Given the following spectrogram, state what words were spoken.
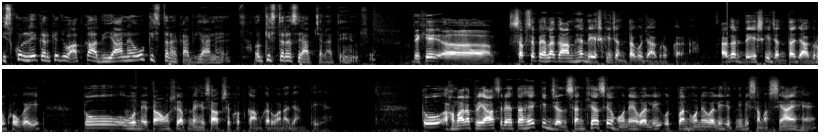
इसको लेकर के जो आपका अभियान है वो किस तरह का अभियान है और किस तरह से आप चलाते हैं उसे? देखिए सबसे पहला काम है देश की जनता को जागरूक करना। अगर देश की जनता जागरूक हो गई तो वो नेताओं से अपने हिसाब से खुद काम करवाना जानती है। तो हमारा प्रयास रहता है कि जनसंख्या से होने वाली, उत्पन्न होने वाली जितनी भी समस्याएँ हैं,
